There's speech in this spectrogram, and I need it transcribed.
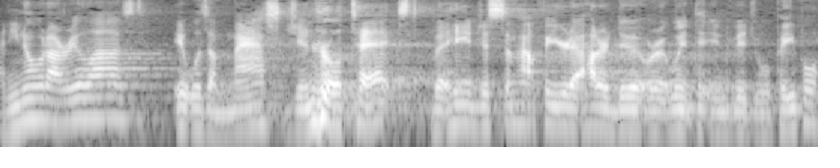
And you know what I realized? It was a mass general text, but he had just somehow figured out how to do it where it went to individual people.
